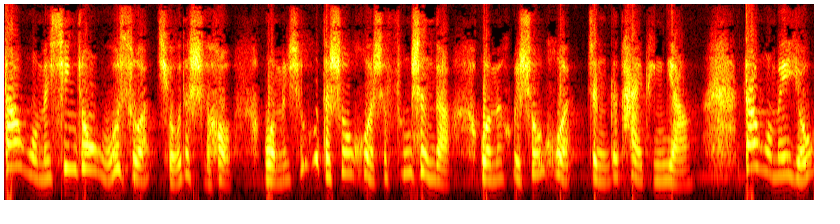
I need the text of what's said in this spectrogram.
当我们心中无所求的时候，我们收的收获是丰盛的，我们会收获整个太平洋。当我们有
